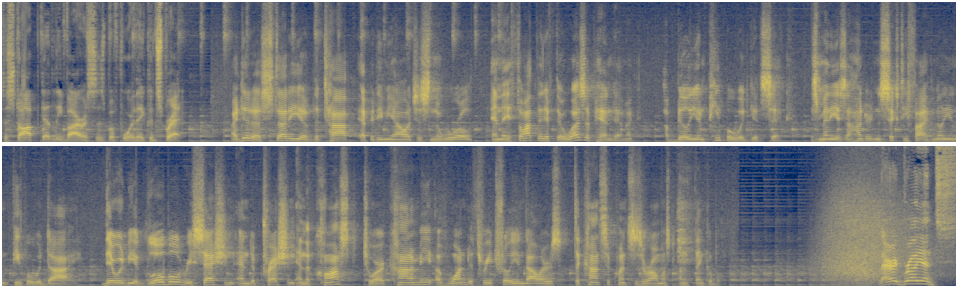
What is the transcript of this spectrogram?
to stop deadly viruses before they could spread. I did a study of the top epidemiologists in the world, and they thought that if there was a pandemic, a billion people would get sick. As many as 165 million people would die. There would be a global recession and depression, and the cost to our economy of one to three trillion dollars, the consequences are almost unthinkable. Larry Brilliant,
